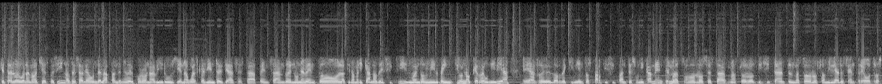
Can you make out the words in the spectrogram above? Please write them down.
¿Qué tal? Muy buenas noches. Pues sí, no se sale aún de la pandemia del coronavirus y en Aguascalientes ya se está pensando en un evento latinoamericano de ciclismo en 2021 que reuniría eh, alrededor de 500 participantes únicamente, más todos los staff, más todos los visitantes, más todos los familiares, entre otros.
